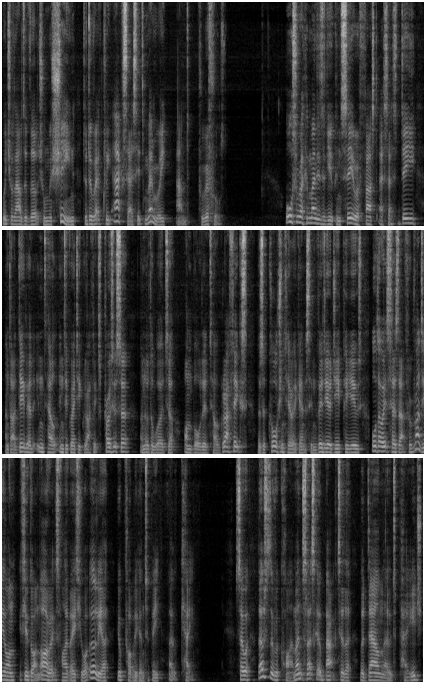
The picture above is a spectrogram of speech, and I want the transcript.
which allows a virtual machine to directly access its memory and peripherals. Also recommended, as you can see, are a fast SSD and ideally an Intel integrated graphics processor, in other words, an onboard Intel graphics. There's a caution here against NVIDIA GPUs, although it says that for Radeon, if you've got an RX 580 or earlier, you're probably going to be okay. So uh, those are the requirements. Let's go back to the, the downloads page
